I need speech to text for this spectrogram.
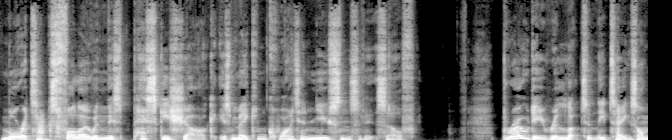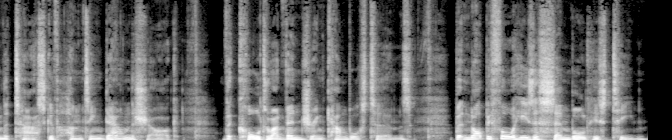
More attacks follow, and this pesky shark is making quite a nuisance of itself. Brody reluctantly takes on the task of hunting down the shark, the call to adventure in Campbell's terms, but not before he's assembled his team.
